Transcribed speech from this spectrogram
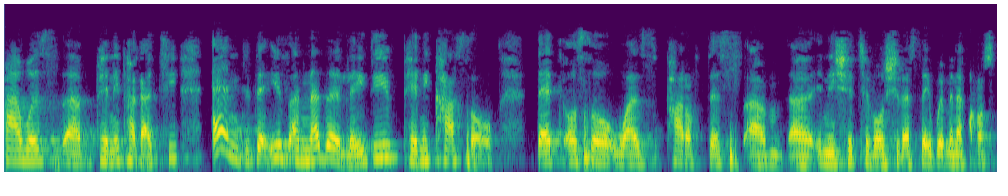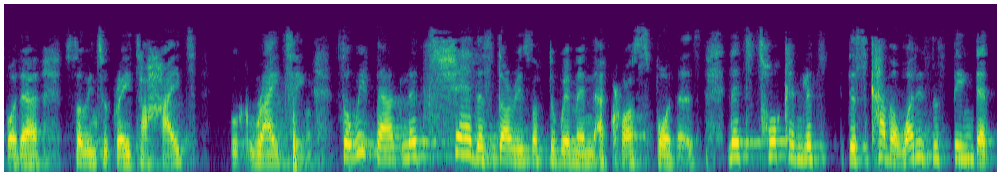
I was uh, Penny Phakathi, and there is another lady, Penny Castle, that also was part of this um, uh, initiative, or should I say, Women Across Border, so into greater height book writing. So we felt let's share the stories of the women across borders. Let's talk and let's discover what is the thing that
